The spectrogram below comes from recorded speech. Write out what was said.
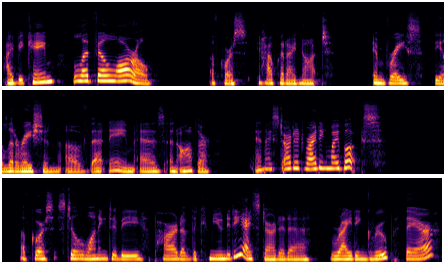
I became Leadville Laurel. Of course, how could I not embrace the alliteration of that name as an author? And I started writing my books. Of course, still wanting to be part of the community, I started a writing group there.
